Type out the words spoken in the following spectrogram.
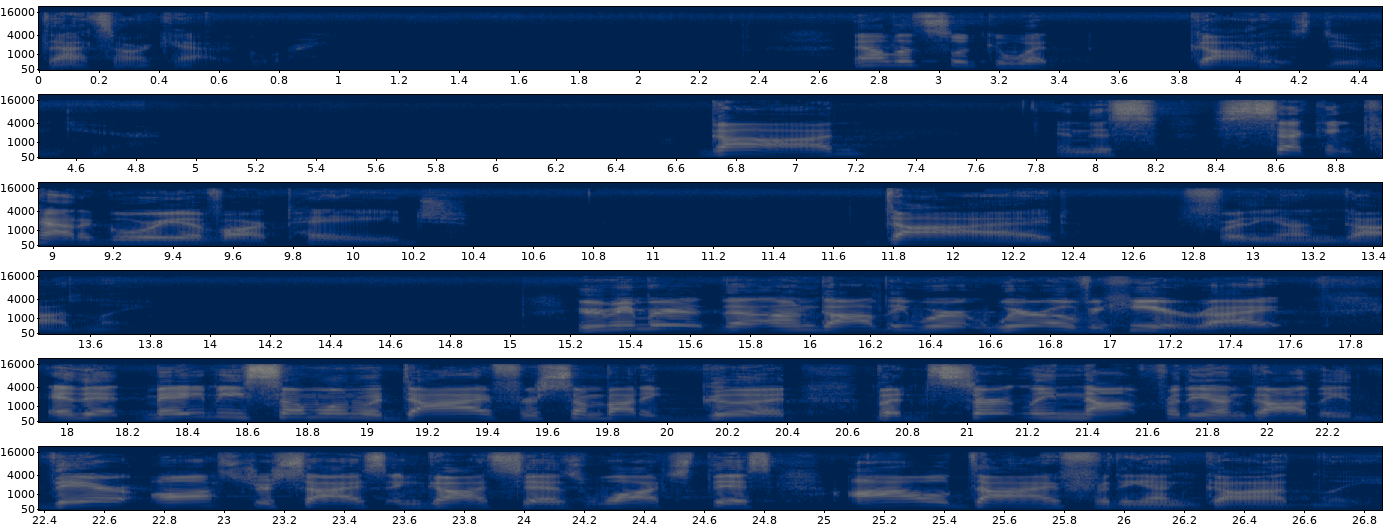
That's our category. Now let's look at what God is doing here. God, in this second category of our page, died for the ungodly. You remember the ungodly? We're, we're over here, right? And that maybe someone would die for somebody good, but certainly not for the ungodly. They're ostracized, and God says, Watch this, I'll die for the ungodly.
